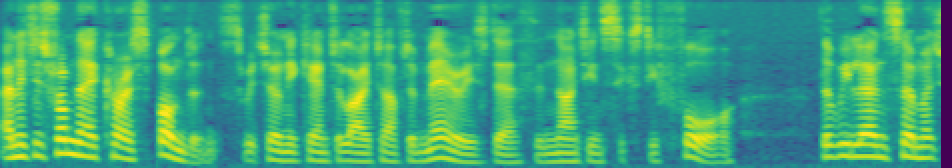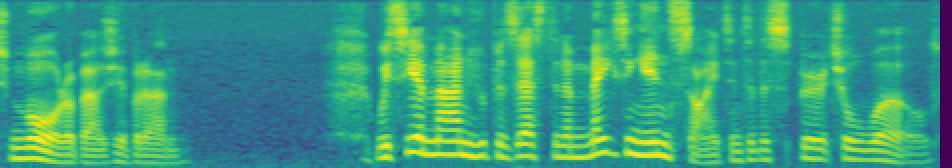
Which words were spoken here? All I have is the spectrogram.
and it is from their correspondence, which only came to light after Mary's death in 1964, that we learn so much more about Gibran. We see a man who possessed an amazing insight into the spiritual world.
